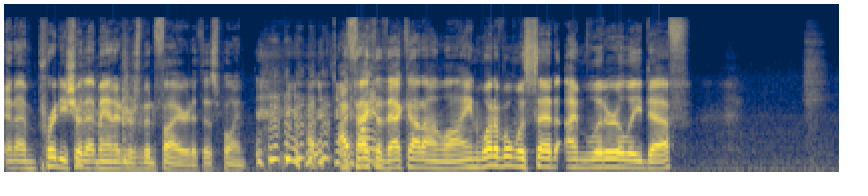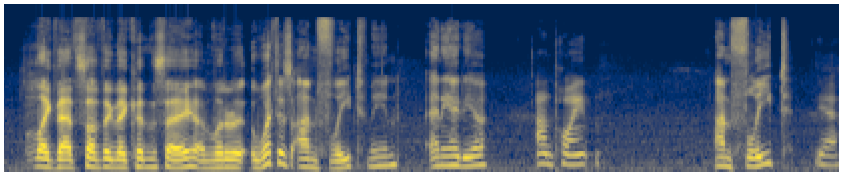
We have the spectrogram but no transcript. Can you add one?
And I'm pretty sure that manager's been fired at this point. I The fact that that got online, one of them was said, "I'm literally deaf." Like that's something they couldn't say. I'm literally. What does on fleet mean? Any idea? On point. On fleet? Yeah,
